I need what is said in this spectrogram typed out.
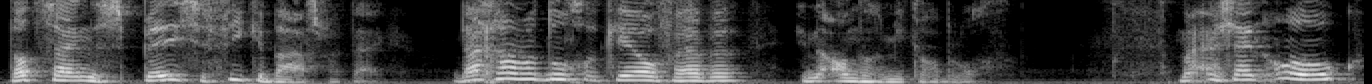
Dat zijn de specifieke basispraktijken. Daar gaan we het nog een keer over hebben in de andere microblog. Maar er zijn ook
